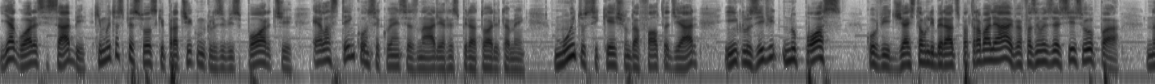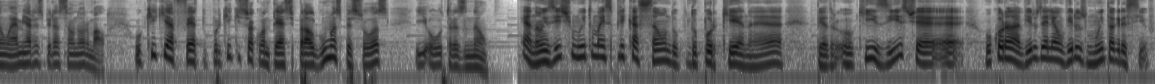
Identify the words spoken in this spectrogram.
E agora se sabe que muitas pessoas que praticam inclusive esporte, elas têm consequências na área respiratória também. Muitos se queixam da falta de ar e inclusive no pós Covid já estão liberados para trabalhar e vai fazer um exercício, opa, não é minha respiração normal. O que que afeta, por que que isso acontece para algumas pessoas e outras não? É, não existe muito uma explicação do, do porquê, né? Pedro, o que existe é, é, o coronavírus ele é um vírus muito agressivo.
